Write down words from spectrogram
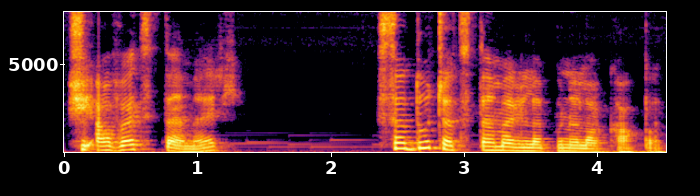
și aveți temeri, să duceți temerile până la capăt.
